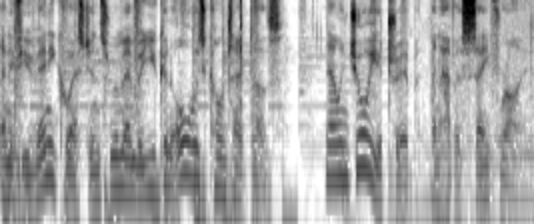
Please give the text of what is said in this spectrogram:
And if you have any questions, remember you can always contact us. Now enjoy your trip and have a safe ride.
